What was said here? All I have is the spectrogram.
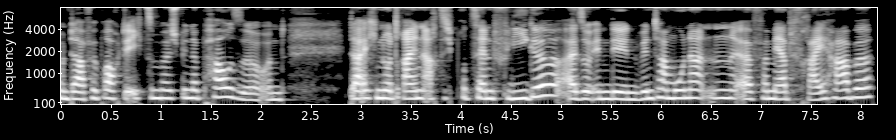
Und dafür brauchte ich zum Beispiel eine Pause und da ich nur 83 Prozent fliege, also in den Wintermonaten äh, vermehrt frei habe,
